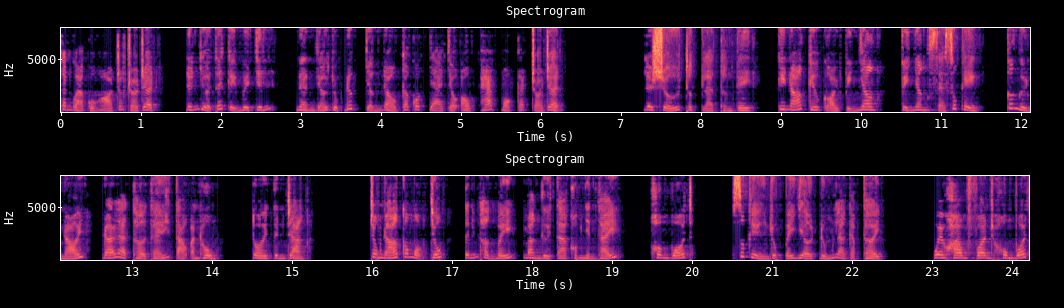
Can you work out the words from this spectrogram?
Thành quả của họ rất rõ rệt. Đến giữa thế kỷ 19, nền giáo dục Đức dẫn đầu các quốc gia châu Âu khác một cách rõ rệt. Lịch sử thật là thần kỳ, khi nó kêu gọi vị nhân, vị nhân sẽ xuất hiện. Có người nói đó là thờ thế tạo anh hùng. Tôi tin rằng trong đó có một chút tính thần bí mà người ta không nhìn thấy. Humboldt xuất hiện lúc bấy giờ đúng là gặp thời. Wilhelm von Humboldt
